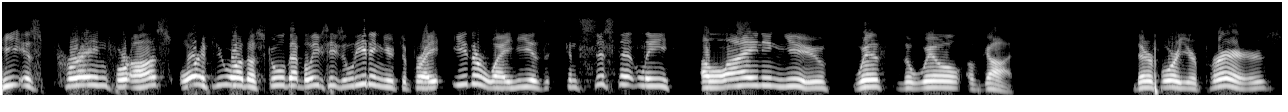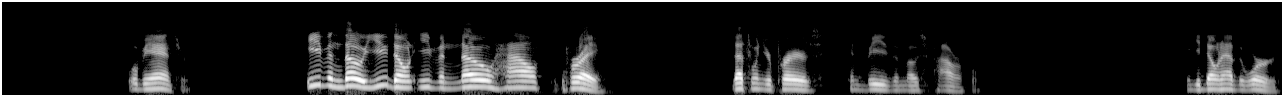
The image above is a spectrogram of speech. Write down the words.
He is praying for us, or if you are the school that believes He's leading you to pray, either way, He is consistently aligning you with the will of God. Therefore, your prayers will be answered. Even though you don't even know how to pray, that's when your prayers can be the most powerful. When you don't have the words.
